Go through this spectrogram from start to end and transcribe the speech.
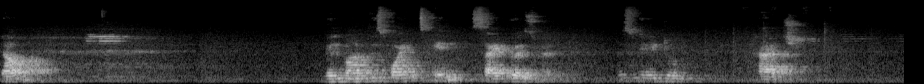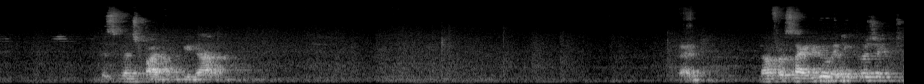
Now, we'll mark these points in side view as well. This we need to hatch. This much part will be done. Right. Now for side view, when you project,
